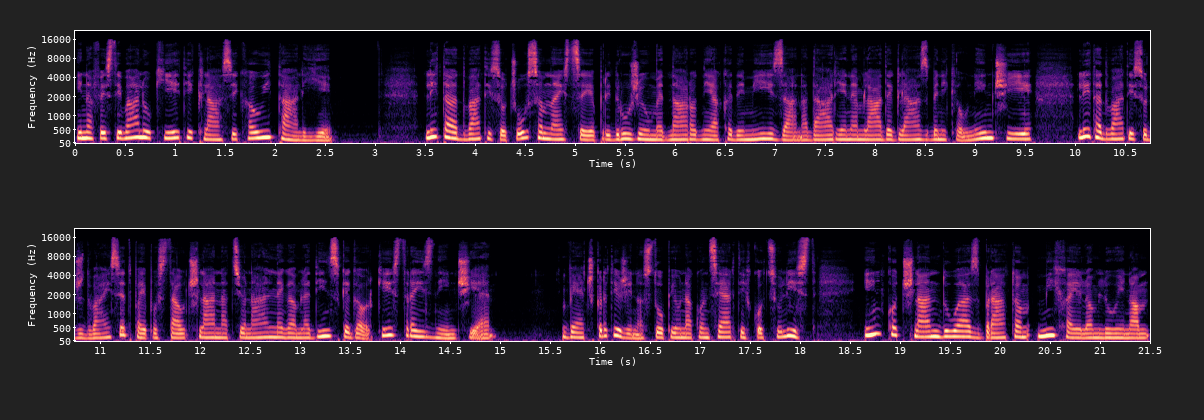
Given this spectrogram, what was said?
in na festivalu Kieti klasika v Italiji. Leta 2018 se je pridružil Mednarodni akademiji za nadarjene mlade glasbenike v Nemčiji, leta 2020 pa je postal član nacionalnega mladinskega orkestra iz Nemčije. Večkrat je že nastopil na koncertih kot solist in kot član dua z bratom Mihajlom Luinom,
